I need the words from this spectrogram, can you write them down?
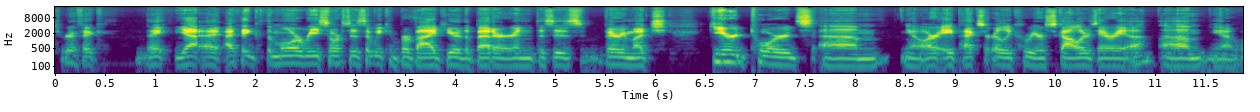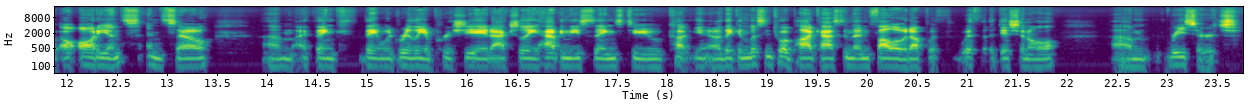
Terrific. They, yeah, I, I think the more resources that we can provide here, the better. And this is very much geared towards um, you know our APECS early career scholars area um, you know audience and so um, i think they would really appreciate actually having these things to cut you know they can listen to a podcast and then follow it up with with additional um, research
